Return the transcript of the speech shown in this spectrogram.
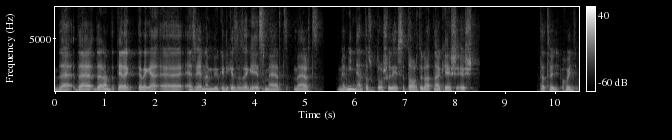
De, de, de nem, de tényleg, tényleg e- ezért nem működik ez az egész, mert, mert, mert mindent az utolsó része tartogatnak, és, és tehát, hogy, hogy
